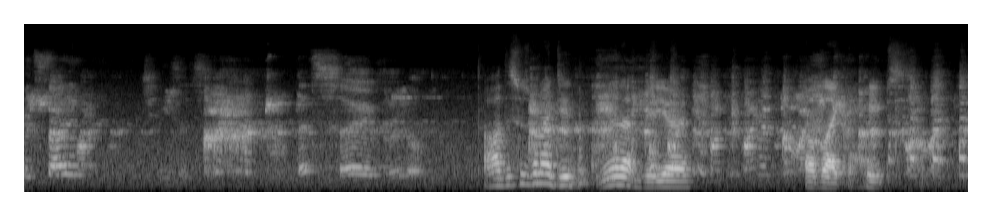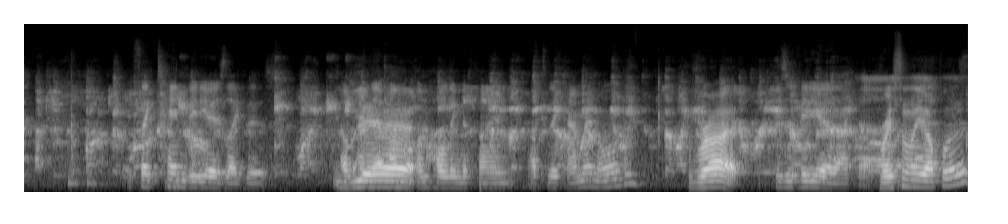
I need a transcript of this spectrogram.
It started. Jesus. That's so brutal. Oh, this was when I did you know that video of like heaps it's like ten videos like this. Yeah. I'm, I'm holding the phone up to the camera and all of them. Right. There's a video like that. Recently that uploaded?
